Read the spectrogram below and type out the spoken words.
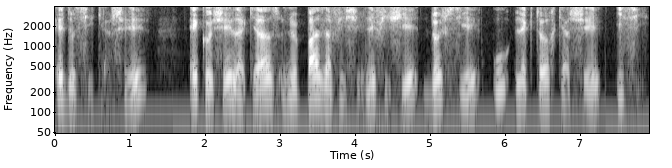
et dossiers cachés et cochez la case Ne pas afficher les fichiers, dossiers ou lecteurs cachés ici.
